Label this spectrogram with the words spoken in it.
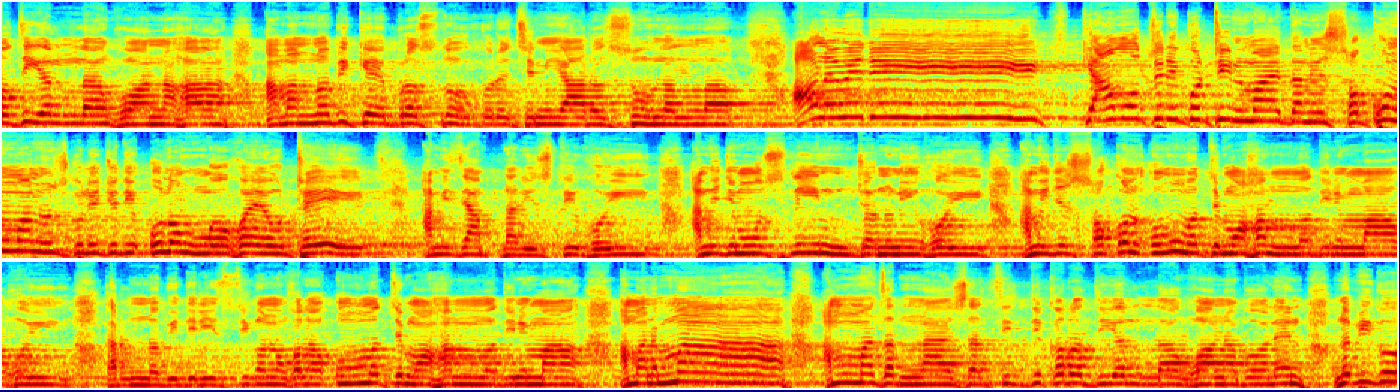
রাদিয়াল্লাহু আনহা আমার নবীকে প্রশ্ন করেছেন, ইয়া রাসূলুল্লাহ, আনবিদি কেমন কঠিন কঠিন ময়দানে সকল মানুষগুলি যদি উলঙ্গ হয়ে ওঠে, আমি যে আপনার স্ত্রী হই, আমি যে মুসলিম জননী হই, আমি যে সকল উম্মতে মোহাম্মদির মা হই, কারণ নবীদের স্ত্রীগণ হল উম্মতে মোহাম্মদির মা। আমার মা আম্মা জান্নাসা সিদ্দিকর দিয়াল্লাহানা বলেন, নবী গো,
